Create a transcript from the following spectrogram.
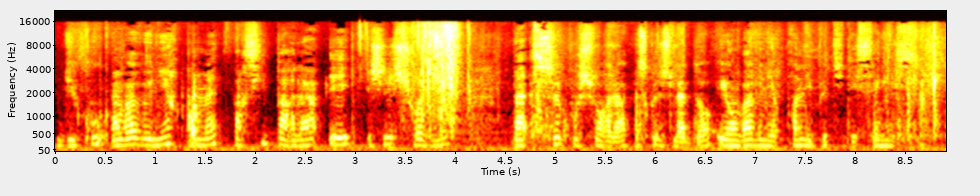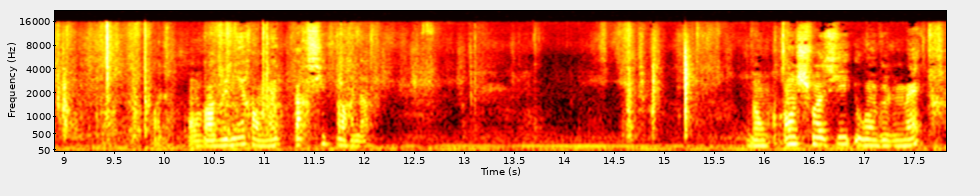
Du coup, on va venir en mettre par-ci, par-là. Et j'ai choisi bah, ce pochoir-là parce que je l'adore. Et on va venir prendre les petits dessins ici. Voilà. On va venir en mettre par-ci, par-là. Donc, on choisit où on veut le mettre.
